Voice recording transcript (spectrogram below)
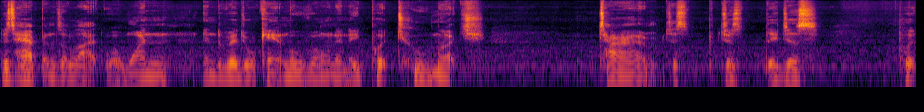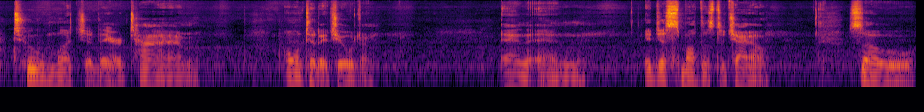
This happens a lot where one individual can't move on and they put too much time just just they just put too much of their time onto their children and and it just smothers the child so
